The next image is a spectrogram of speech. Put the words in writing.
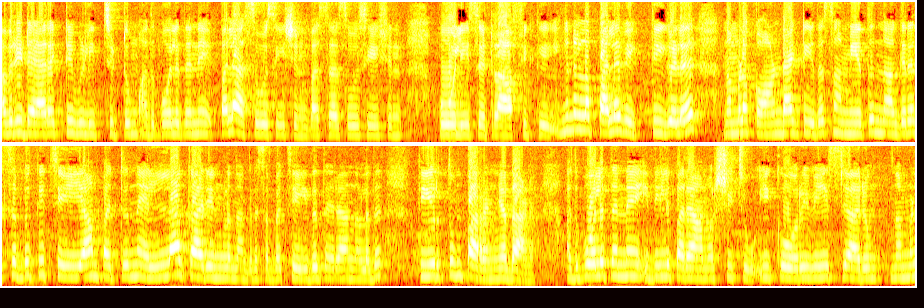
അവർ ഡയറക്റ്റ് വിളിച്ചിട്ടും അതുപോലെ തന്നെ പല association bus association police traffic ഇങ്ങനെയുള്ള പല വ്യക്തികൾ നമ്മളെ കോണ്ടാക്ട് ചെയ്ത സമയത്ത് നഗരസഭയ്ക്ക് ചെയ്യാൻ പറ്റുന്ന എല്ലാ കാര്യങ്ങളും നഗരസഭ ചെയ്തു തരാന്നുള്ളത് തീർത്തും പറഞ്ഞതാണ്. അതുപോലെ തന്നെ ഇതിൽ പരാമർശിച്ചു ഈ കോറി വേസ്റ്റ് ആരും നമ്മൾ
